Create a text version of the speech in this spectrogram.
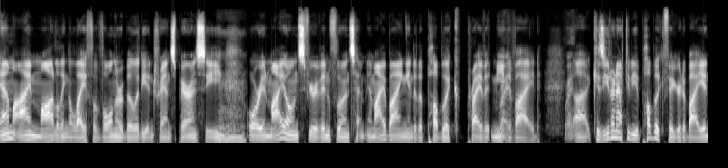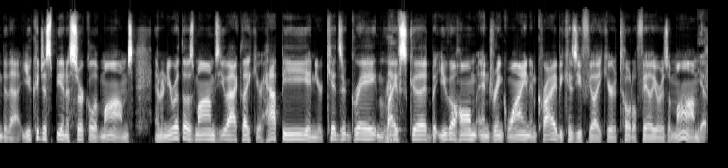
am I modeling a life of vulnerability and transparency Mm-hmm. or in my own sphere of influence am, am I buying into the public private me Right. divide? Right. because you don't have to be a public figure to buy into that. You could just be in a circle of moms, and when you're with those moms, you act like you're happy and your kids are great and life's good, but you go home and drink wine and cry because you feel like you're a total failure as a mom. Yep.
